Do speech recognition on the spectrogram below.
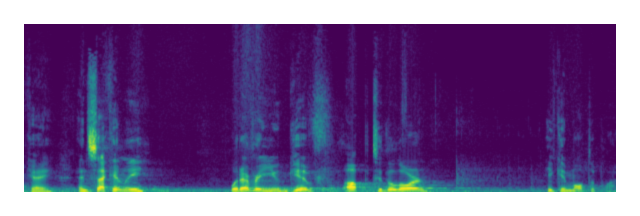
Okay? And secondly, whatever you give up to the Lord, He can multiply.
